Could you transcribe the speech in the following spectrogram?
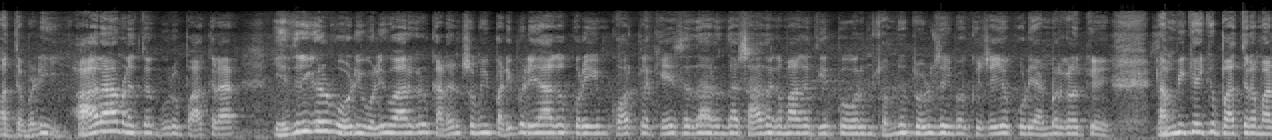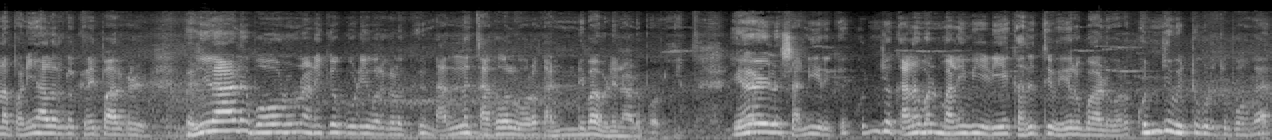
மற்றபடி ஆறாம் இடத்தை குரு பார்க்குறார். எதிரிகள் ஓடி ஒளிவார்கள் கடன் சுமை படிப்படியாக குறையும். கோர்ட்டில் கேஸ் எதாக இருந்தால் சாதகமாக தீர்ப்பு வரும். சொந்த தொழில் செய்ய செய்யக்கூடிய அன்பர்களுக்கு நம்பிக்கைக்கு பாத்திரமான பணியாளர்கள் கிடைப்பார்கள். வெளிநாடு போகணும்னு நினைக்கக்கூடியவர்களுக்கு நல்ல தகவல் வரும். கண்டிப்பாக வெளிநாடு போவீங்க. ஏழு சனி இருக்குது கொஞ்சம் கணவன் மனைவி இடையே கருத்து வேறுபாடு வரும். கொஞ்சம் விட்டு கொடுத்து போங்க.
